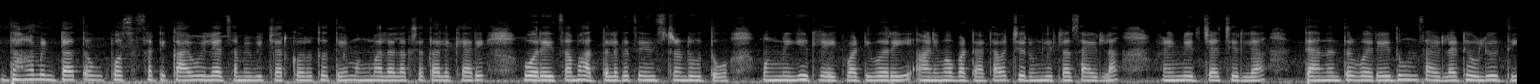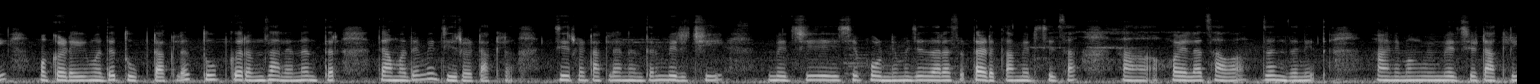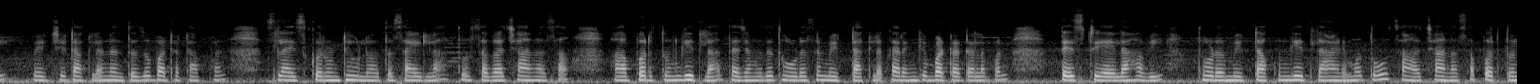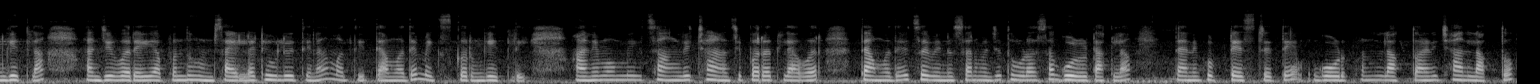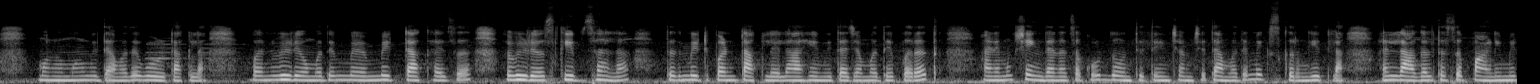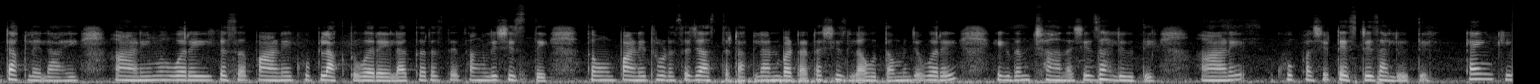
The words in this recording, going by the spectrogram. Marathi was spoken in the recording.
दहा मिनटात उपवासासाठी काय होईल याचा मी विचार करत होते. मग मला लक्षात आलं की अरे वरईचा भात तर लगेच इन्स्टंट होतो. मग मी घेतले एक वाटी वरई आणि मग बटाटा चिरून घेतला साईडला आणि मिरच्या चिरल्या. त्यानंतर वरई धुवून साईडला ठेवली होती. मग कढईमध्ये तूप टाकलं. तूप गरम झाल्यानंतर त्यामध्ये मी जिरं टाकलं. जिरं टाकल्यानंतर मिरची मिरचीची फोडणी म्हणजे जरासा तडका मिरचीचा व्हायलाच हवा झणझणीत. आणि मग मी मिरची टाकली. मिरची टाकल्यानंतर जो बटाटा आपण स्लाईस करून ठेवला होता साईडला तो सगळा छान असा परतून घेतला. त्याच्यामध्ये थोडंसं मीठ टाकलं कारण की बटाट्याला पण टेस्ट यायला हवी. थोडं मीठ टाकून घेतलं आणि मग तो चा छान असा परतून घेतला. आणि जी वरई आपण धुवून साईडला ठेवली होती ना मग ती त्यामध्ये मिक्स करून घेतली. आणि मग मी चांगली छान अशी परतल्यावर त्यामध्ये चवीनुसार म्हणजे थोडासा गूळ टाकला. त्याने खूप टेस्ट येते. गोड पण लागतो आणि छान लागतो. म्हणून मग मी त्यामध्ये गूळ टाकला. पण व्हिडिओमध्ये मी मीठ टाकायचं. व्हिडिओ स्किप झाला तर मीठ पण टाकलेलं आहे मी त्याच्यामध्ये परत. आणि मग शेंगदाण्याचा कूट दोन ते तीन चमचे त्यामध्ये मिक्स करून घेतला. आणि लागल तसं पाणी मी टाकलेलं आहे. आणि मग वरई कसं पाणी खूप लागतं वरईला तरच ते चांगले शिजते. तर मग पाणी थोडंसं जास्त टाकलं आणि बटाटा शिजला होता. म्हणजे वरई एकदम छान अशी झाली होती. आणि खूप अशी टेस्टी झाली होती. Thank you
